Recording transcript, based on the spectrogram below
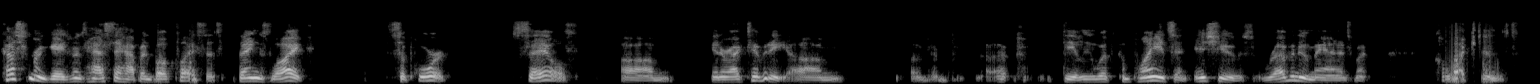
Customer engagements has to happen both places. Things like support, sales, um, interactivity, um, uh, dealing with complaints and issues, revenue management, collections,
